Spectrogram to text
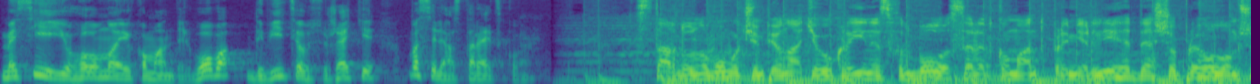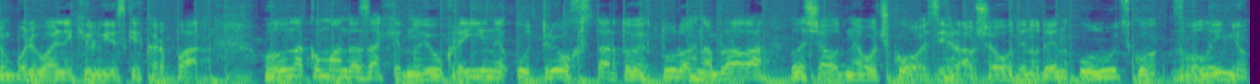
месією головної команди Львова? Дивіться у сюжеті Василя Старецького. Старт у новому чемпіонаті України з футболу серед команд прем'єр-ліги дещо приголомшив болівальників львівських Карпат. Головна команда Західної України у трьох стартових турах набрала лише одне очко, зігравши 1-1 у Луцьку з Волинню.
